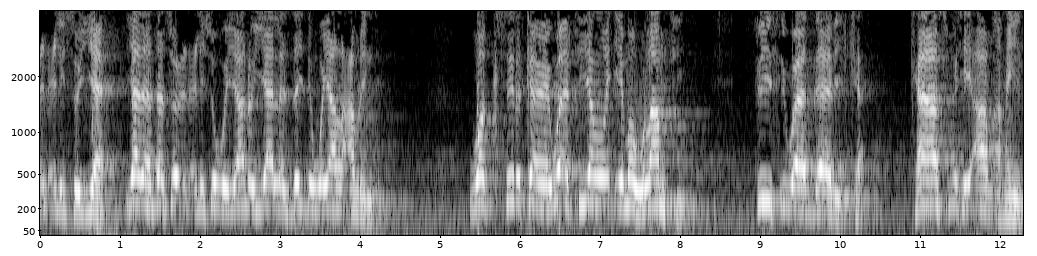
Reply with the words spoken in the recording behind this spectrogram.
celceliso yaa. Yaada haddaad soo celceliso weeyaanoo yaa la zaydin wayaa la camrinde wa'tiyan la imow laamtii fii siwaa daalika. Kaas wixii aan ahayn.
